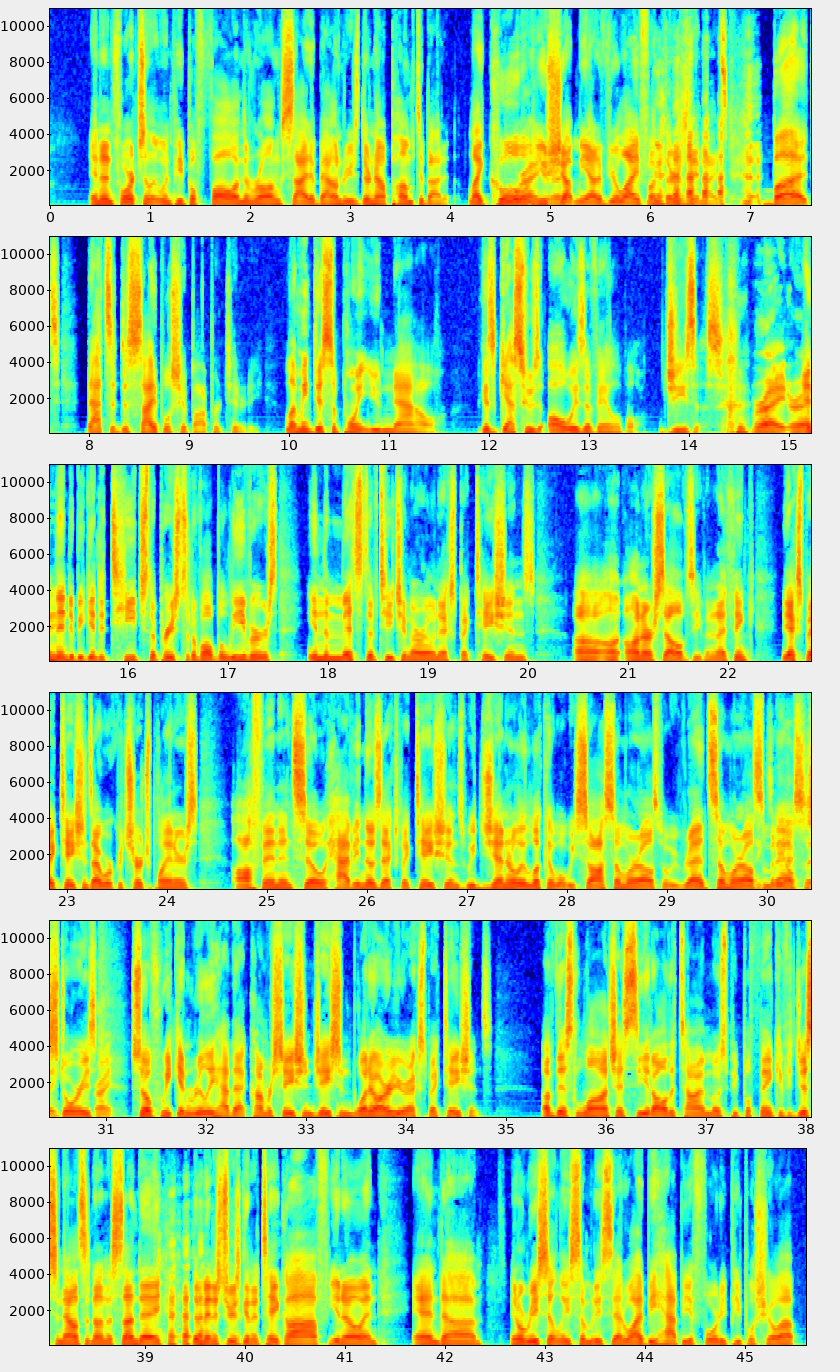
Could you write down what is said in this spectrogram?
And unfortunately, when people fall on the wrong side of boundaries, they're not pumped about it. Like, cool, Right, you right. shut me out of your life on Thursday nights. But that's a discipleship opportunity. Let me disappoint you now because guess who's always available? Jesus. Right, right. and then to begin to teach the priesthood of all believers in the midst of teaching our own expectations uh, on, on ourselves, even. And I think the expectations, I work with church planters often. And so having those expectations, we generally look at what we saw somewhere else, what we read somewhere else, somebody else's stories. Right. So if we can really have that conversation, Jason, what are your expectations? Of this launch, I see it all the time. Most people think if you just announce it on a Sunday, the ministry is going to take off, you know. And and uh, you know, recently somebody said, "Well, I'd be happy if 40 people show up."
